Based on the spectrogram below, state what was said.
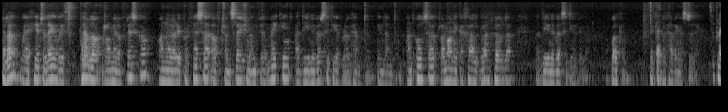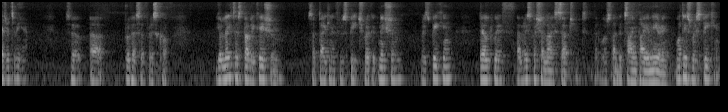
Hello, we're here today with Pablo Romero Fresco, Honorary Professor of Translation and Filmmaking at the University of Roehampton in London, and also Ramon y Cajal Grant Holder at the University of Vigo. Welcome. Thank you for having us today. It's a pleasure to be here. So, uh, Professor Fresco, your latest publication, subtitling through speech recognition, respeaking, dealt with a very specialized subject that was at the time pioneering. What is respeaking?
